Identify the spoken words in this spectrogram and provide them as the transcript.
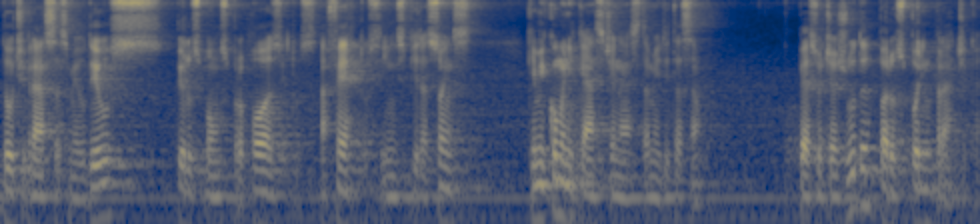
Dou-te graças, meu Deus, pelos bons propósitos, afetos e inspirações que me comunicaste nesta meditação. Peço-te ajuda para os pôr em prática.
